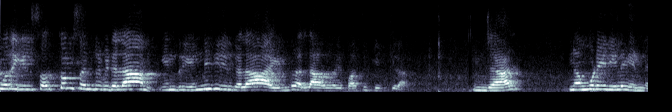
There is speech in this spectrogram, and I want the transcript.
முறையில் சொர்க்கம் சென்று விடலாம் என்று எண்ணுகிறீர்களா என்று அல்லாஹ் அவரை பார்த்து கேட்கிறார். என்றால் நம்முடைய நிலை என்ன?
